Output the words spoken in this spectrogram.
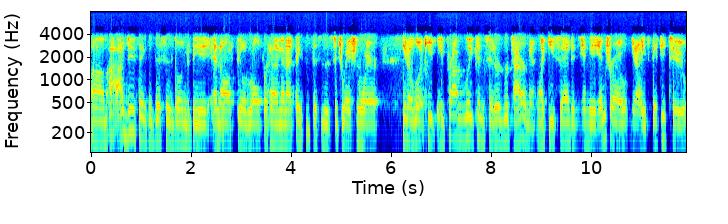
Um, I, I do think that this is going to be an off-field role for him, and I think that this is a situation where you know, look, he he probably considered retirement, like you said in, in the intro. You know, he's 52,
